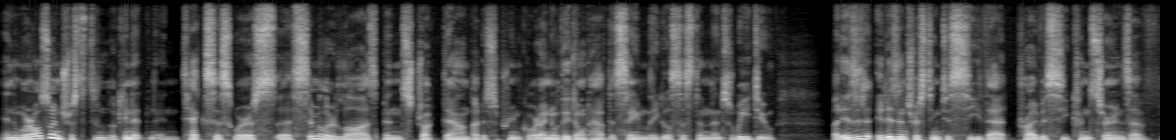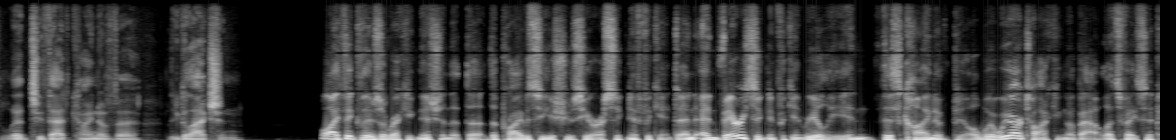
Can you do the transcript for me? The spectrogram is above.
And we're also interested in looking at in Texas, where a, a similar law has been struck down by the Supreme Court. I know they don't have the same legal system as we do, but is it, it is interesting to see that privacy concerns have led to that kind of uh, legal action. Well, I think there's a recognition that the, the privacy issues here are significant and, and very significant, really, in this kind of bill where we are talking about, let's face it,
